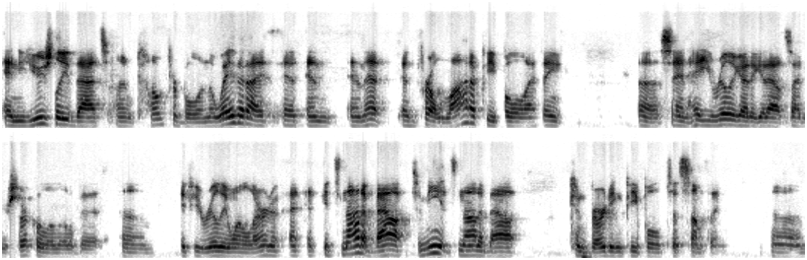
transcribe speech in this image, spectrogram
and usually that's uncomfortable. And the way that I and and, that and for a lot of people, I think uh, saying, "Hey, you really got to get outside your circle a little bit um, if you really want to learn." It's not about to me. It's not about converting people to something. Um,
